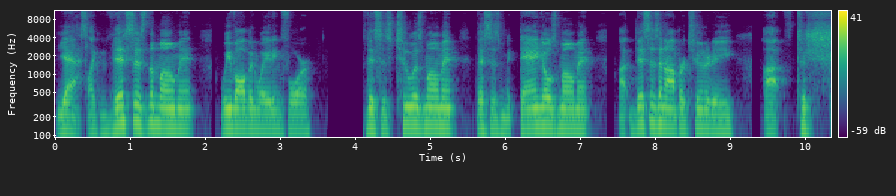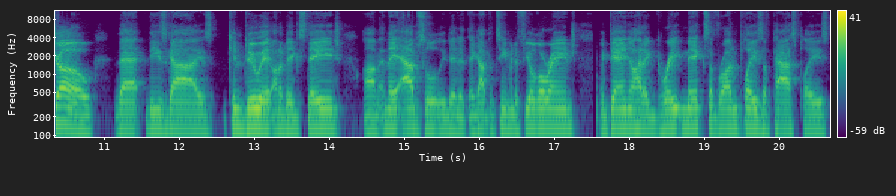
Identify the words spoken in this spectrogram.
yes, like this is the moment we've all been waiting for. This is Tua's moment. This is McDaniel's moment. Uh, this is an opportunity uh, to show that these guys can do it on a big stage. Um, and they absolutely did it. They got the team into field goal range. McDaniel had a great mix of run plays, of pass plays.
